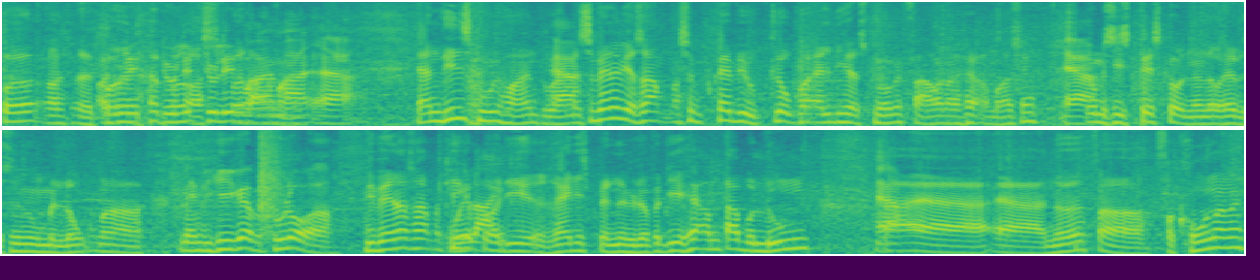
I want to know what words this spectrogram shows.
Både, og, øh, Og du, både, du, både du både dig højere og end mig. Ja. Jeg er en lille smule højere end du er, Ja. men så vender vi os om, og så kan vi jo glo på alle de her smukke farver, der er her om os. Ikke? Ja. Nu kan man sige, spidskålen lå her ved siden af nogle meloner. Og Men vi kigger på gulerødder. vi vender os om og kigger på like. de rigtig spændende hylder, fordi herom der er volumen, Ja. der er, er noget for, for kronerne.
